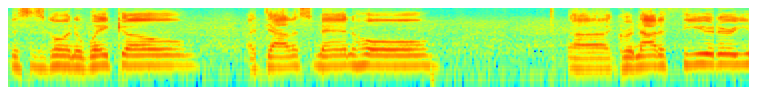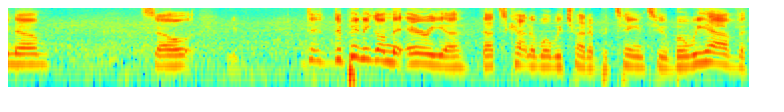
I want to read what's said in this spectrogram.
this is going to Waco, a Dallas manhole, uh, Granada Theater. You know, so depending on the area, that's kind of what we try to pertain to. But we have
